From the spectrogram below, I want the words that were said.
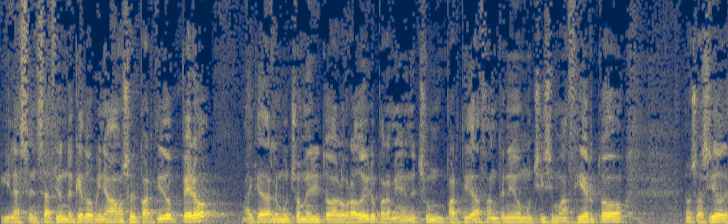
y la sensación de que dominábamos el partido, pero hay que darle mucho mérito al Obradoiro. Para mí han hecho un partidazo, han tenido muchísimo acierto. Nos ha sido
